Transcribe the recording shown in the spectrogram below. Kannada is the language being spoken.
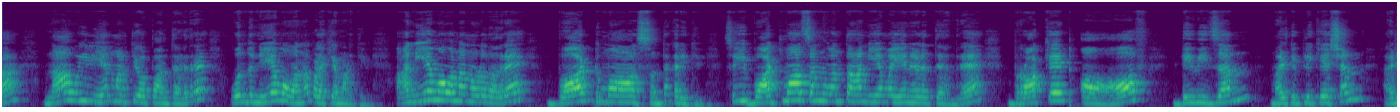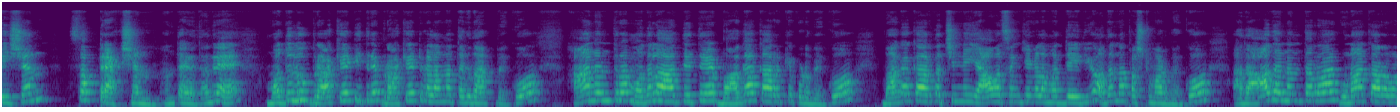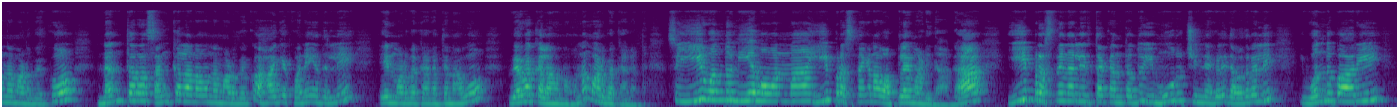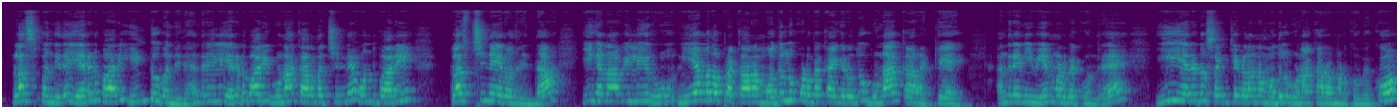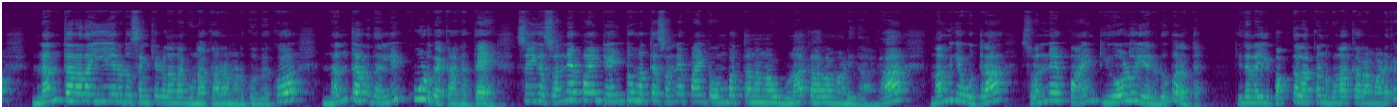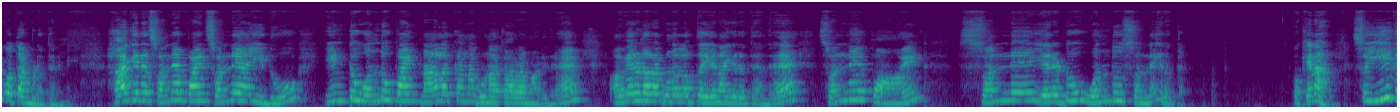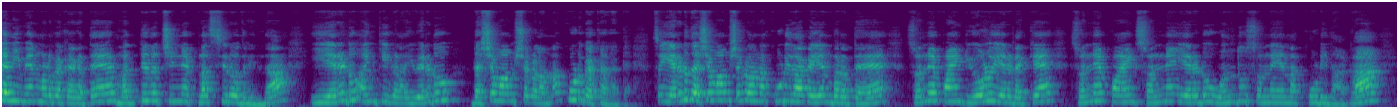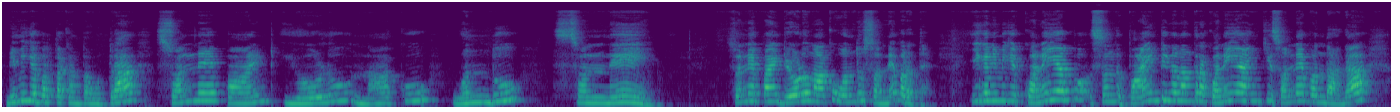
ನಾವು ಇಲ್ಲಿ ಏನು ಮಾಡ್ತೀವಪ್ಪ ಅಂತ ಹೇಳಿದ್ರೆ ಒಂದು ನಿಯಮವನ್ನು ಬಳಕೆ ಮಾಡ್ತೀವಿ. ಆ ನಿಯಮವನ್ನು ನೋಡೋದಾದ್ರೆ ಬಾಟ್ ಮಾಸ್ ಅಂತ ಕರಿತೀವಿ. ಸೊ ಈ ಬಾಟ್ ಮಾಸ್ ಅನ್ನುವಂತಹ ನಿಯಮ ಏನು ಹೇಳುತ್ತೆ ಅಂದರೆ bracket of division multiplication addition, subtraction ಅಂತ ಹೇಳುತ್ತೆ. ಅಂದರೆ ಮೊದಲು ಬ್ರಾಕೆಟ್ ಇದ್ರೆ ಬ್ರಾಕೆಟ್ಗಳನ್ನು ತೆಗೆದು ಹಾಕಬೇಕು ಆ ನಂತರ ಮೊದಲ ಆದ್ಯತೆ ಭಾಗಾಕಾರಕ್ಕೆ ಕೊಡಬೇಕು. ಭಾಗಾಕಾರದ ಚಿಹ್ನೆ ಯಾವ ಸಂಖ್ಯೆಗಳ ಮಧ್ಯೆ ಇದೆಯೋ ಅದನ್ನು ಫಸ್ಟ್ ಮಾಡಬೇಕು. ಅದಾದ ನಂತರ ಗುಣಾಕಾರವನ್ನು ಮಾಡಬೇಕು. ನಂತರ ಸಂಕಲನವನ್ನು ಮಾಡಬೇಕು. ಹಾಗೆ ಕೊನೆಯದಲ್ಲಿ ಏನು ಮಾಡಬೇಕಾಗತ್ತೆ ನಾವು? ವ್ಯವಕಲನವನ್ನು ಮಾಡಬೇಕಾಗತ್ತೆ. ಸೊ ಈ ಒಂದು ನಿಯಮವನ್ನು ಈ ಪ್ರಶ್ನೆಗೆ ನಾವು ಅಪ್ಲೈ ಮಾಡಿದಾಗ, ಈ ಪ್ರಶ್ನೆನಲ್ಲಿ ಇರ್ತಕ್ಕಂಥದ್ದು ಈ ಮೂರು ಚಿಹ್ನೆಗಳಿದೆ ಅದರಲ್ಲಿ ಒಂದು ಬಾರಿ ಪ್ಲಸ್ ಬಂದಿದೆ, ಎರಡು ಬಾರಿ ಇಂಟು ಬಂದಿದೆ. ಅಂದರೆ ಇಲ್ಲಿ ಎರಡು ಬಾರಿ ಗುಣಾಕಾರದ ಚಿಹ್ನೆ, ಒಂದು ಬಾರಿ ಪ್ಲಸ್ ಚಿಹ್ನೆ ಇರೋದ್ರಿಂದ ಈಗ ನಾವಿಲ್ಲಿ ನಿಯಮದ ಪ್ರಕಾರ ಮೊದಲು ಕೊಡಬೇಕಾಗಿರೋದು ಗುಣಾಕಾರಕ್ಕೆ. ಅಂದರೆ ನೀವು ಏನು ಮಾಡಬೇಕು ಅಂದರೆ ಈ ಎರಡು ಸಂಖ್ಯೆಗಳನ್ನು ಮೊದಲು ಗುಣಾಕಾರ ಮಾಡ್ಕೋಬೇಕು, ನಂತರದ ಈ ಎರಡು ಸಂಖ್ಯೆಗಳನ್ನು ಗುಣಾಕಾರ ಮಾಡ್ಕೋಬೇಕು, ನಂತರದಲ್ಲಿ ಕೂಡಬೇಕಾಗತ್ತೆ. ಸೊ ಈಗ ಸೊನ್ನೆ ಪಾಯಿಂಟ್ ಎಂಟು ಮತ್ತು ಸೊನ್ನೆ ಪಾಯಿಂಟ್ ಒಂಬತ್ತನ್ನು ನಾವು ಗುಣಾಕಾರ ಮಾಡಿದಾಗ ನಮಗೆ ಉತ್ತರ ಸೊನ್ನೆ ಪಾಯಿಂಟ್ ಏಳು ಎರಡು ಬರುತ್ತೆ. ಇದನ್ನು ಇಲ್ಲಿ ಪಕ್ಕದಲ್ಲಿ ಹಾಕೊಂಡು ಗುಣಾಕಾರ ಮಾಡಿದ್ರೆ ಗೊತ್ತಾಗ್ಬಿಡುತ್ತೆ ನಿಮಗೆ. ಹಾಗೆಯೇ ಸೊನ್ನೆ ಪಾಯಿಂಟ್ ಸೊನ್ನೆ ಐದು ಇಂಟು ಒಂದು ಪಾಯಿಂಟ್ ನಾಲ್ಕನ್ನು ಗುಣಾಕಾರ ಮಾಡಿದರೆ ಅವೆರಡರ ಗುಣಲಬ್ಧ ಏನಾಗಿರುತ್ತೆ ಅಂದರೆ ಸೊನ್ನೆ ಪಾಯಿಂಟ್ ಸೊನ್ನೆ ಎರಡು ಒಂದು ಸೊನ್ನೆ ಇರುತ್ತೆ. ಓಕೆನಾ? ಸೊ ಈಗ ನೀವೇನು ಮಾಡಬೇಕಾಗತ್ತೆ? ಮಧ್ಯದ ಚಿಹ್ನೆ ಪ್ಲಸ್ ಇರೋದ್ರಿಂದ ಈ ಎರಡು ಅಂಕಿಗಳ ಇವೆರಡು ದಶಮಾಂಶಗಳನ್ನು ಕೂಡಬೇಕಾಗತ್ತೆ. ಸೊ ಎರಡು ದಶಮಾಂಶಗಳನ್ನು ಕೂಡಿದಾಗ ಏನು ಬರುತ್ತೆ? ಸೊನ್ನೆ ಪಾಯಿಂಟ್ ಏಳು ಎರಡಕ್ಕೆ ಸೊನ್ನೆ ಪಾಯಿಂಟ್ ಸೊನ್ನೆ ಎರಡು ಒಂದು ಸೊನ್ನೆಯನ್ನು ಕೂಡಿದಾಗ ನಿಮಗೆ ಬರ್ತಕ್ಕಂಥ ಉತ್ತರ ಸೊನ್ನೆ ಪಾಯಿಂಟ್ ಏಳು ನಾಲ್ಕು ಒಂದು ಸೊನ್ನೆ. ಸೊನ್ನೆ ಪಾಯಿಂಟ್ ಏಳು ನಾಲ್ಕು ಒಂದು ಸೊನ್ನೆ ಬರುತ್ತೆ. ಈಗ ನಿಮಗೆ ಕೊನೆಯ ಸಂದ್ ಪಾಯಿಂಟಿನ ನಂತರ ಕೊನೆಯ ಅಂಕಿ ಸೊನ್ನೆ ಬಂದಾಗ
